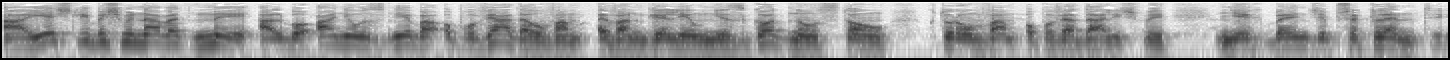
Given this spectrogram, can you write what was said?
A jeśli byśmy nawet my albo anioł z nieba opowiadał wam Ewangelię niezgodną z tą, którą wam opowiadaliśmy, niech będzie przeklęty.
